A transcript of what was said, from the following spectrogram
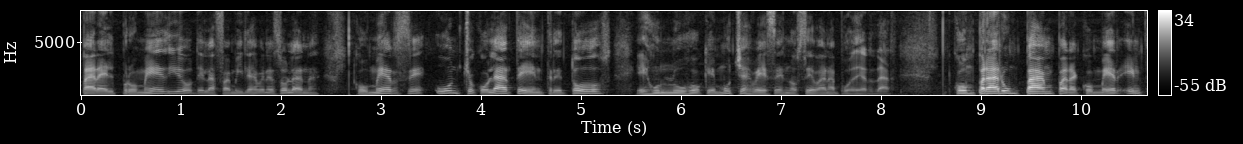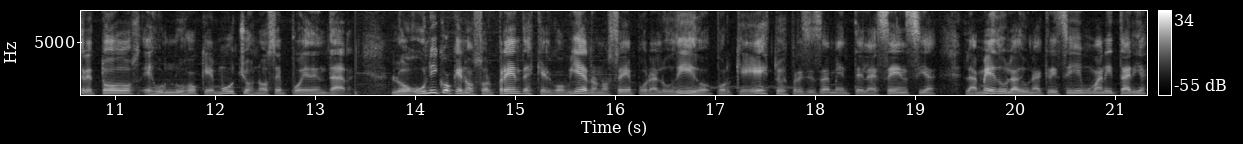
Para el promedio de las familias venezolanas, comerse un chocolate entre todos es un lujo que muchas veces no se van a poder dar. Comprar un pan para comer entre todos es un lujo que muchos no se pueden dar. Lo único que nos sorprende es que el gobierno no se por porque esto es precisamente la esencia, la médula de una crisis humanitaria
